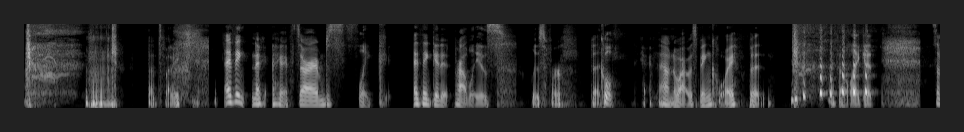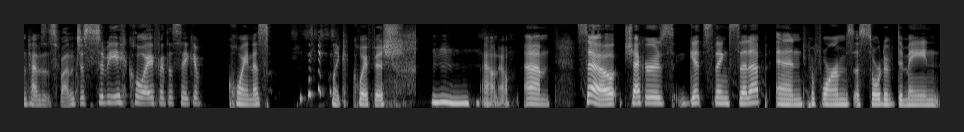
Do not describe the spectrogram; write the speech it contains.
That's funny. I think, okay, sorry. I'm just like, I think it, it probably is Lucifer, but cool. okay. I don't know why I was being coy, but I felt like it. Sometimes it's fun just to be coy for the sake of coyness, like koi fish. I don't know. Um, so Checkers gets things set up and performs a sort of domain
